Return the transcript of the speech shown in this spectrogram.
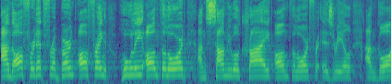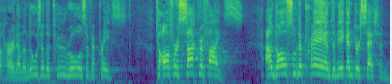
and offered it for a burnt offering holy unto the Lord. And Samuel cried unto the Lord for Israel, and God heard him. And those are the two roles of a priest to offer sacrifice and also to pray and to make intercession.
